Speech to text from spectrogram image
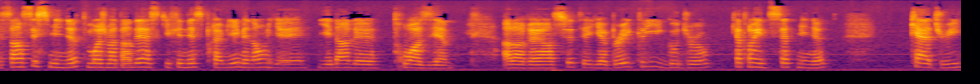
106 euh, minutes. Moi, je m'attendais à ce qu'il finisse premier, mais non, il est, dans le troisième. Alors, ensuite, il y a Breakley Goodrow, 97 minutes. Kadri,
